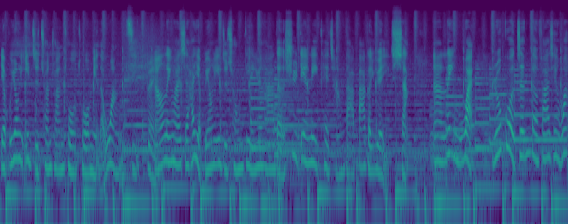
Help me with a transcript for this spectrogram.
也不用一直穿穿脱脱，免得忘记。对，然后另外是它也不用一直充电，因为它的蓄电力可以长达。八个月以上。那另外，如果真的发现哇，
